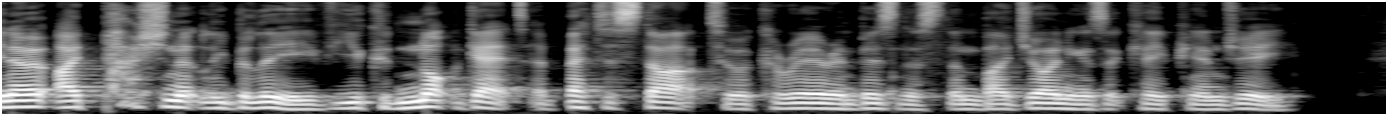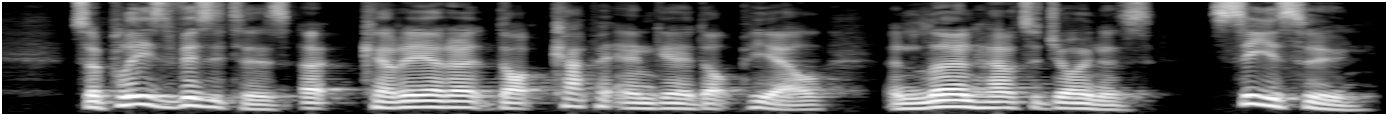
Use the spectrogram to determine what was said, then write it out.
You know, I passionately believe you could not get a better start to a career in business than by joining us at KPMG. So please visit us at kariera.kpmg.pl and learn how to join us. See you soon.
